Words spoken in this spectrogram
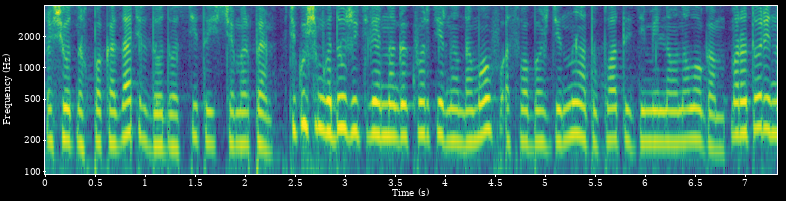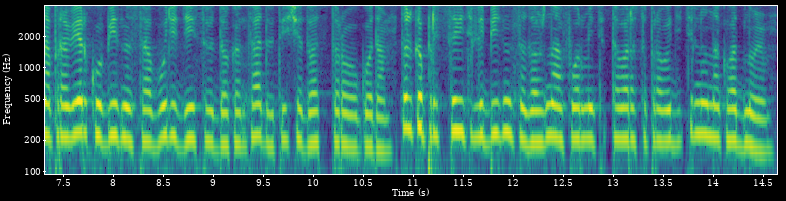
расчетных показателей до 20 тысяч МРП. В текущем году жители многоквартирных домов освобождены от уплаты земельного налога. Мораторий на проверку бизнеса будет действовать до конца 2022 года. Только представители бизнеса должны оформить товаросопроводительную накладную.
